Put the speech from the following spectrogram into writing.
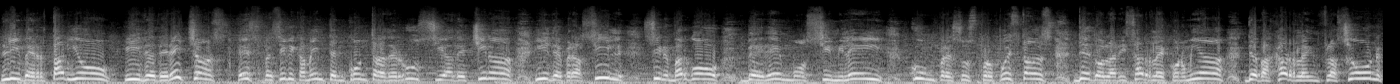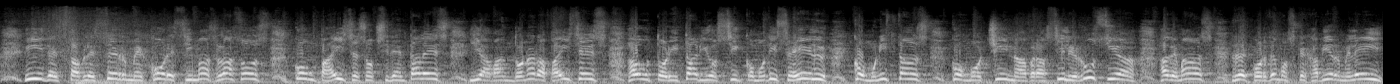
libertario y de derechas, en contra de Rusia, de China y de Brasil. Sin embargo, veremos si Milei cumple sus propuestas de dolarizar la economía, de bajar la inflación y de establecer mejores y más lazos con países occidentales y abandonar a países autoritarios y, como dice él, comunistas como China, Brasil y Rusia. Además, recordemos que Javier Milei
